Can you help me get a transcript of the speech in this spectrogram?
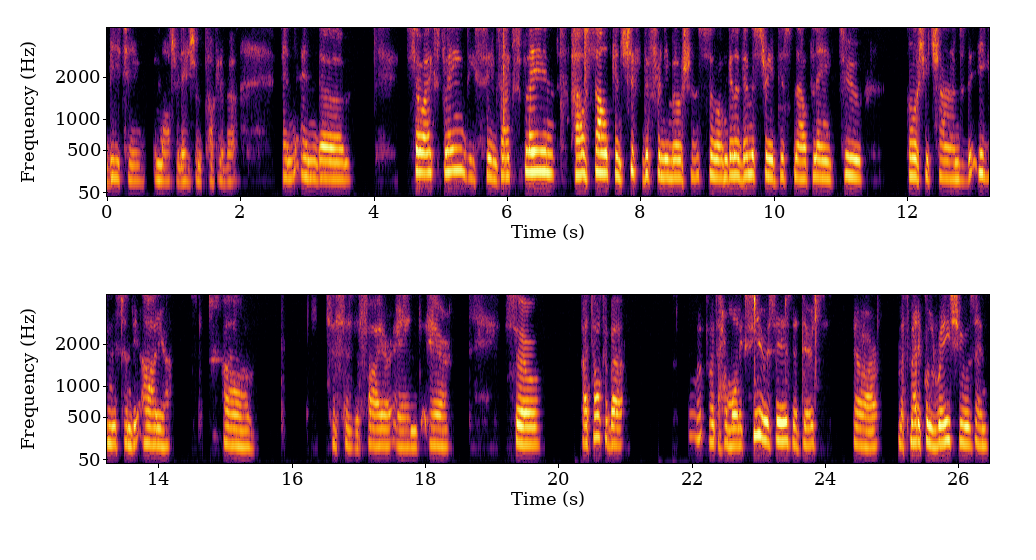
beating, the modulation I'm talking about. And, and um, so I explain these things. I explain how sound can shift different emotions. So I'm going to demonstrate this now playing two Koshi chimes, the Ignis and the Aria. Uh, this is the fire and air. So I talk about what, what the harmonic series is, that there's there are mathematical ratios and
